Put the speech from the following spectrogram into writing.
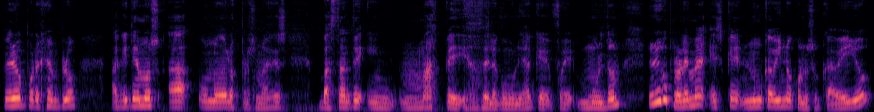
Pero, por ejemplo, aquí tenemos a uno de los personajes bastante más pedidos de la comunidad, que fue Muldon. El único problema es que nunca vino con su cabello,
